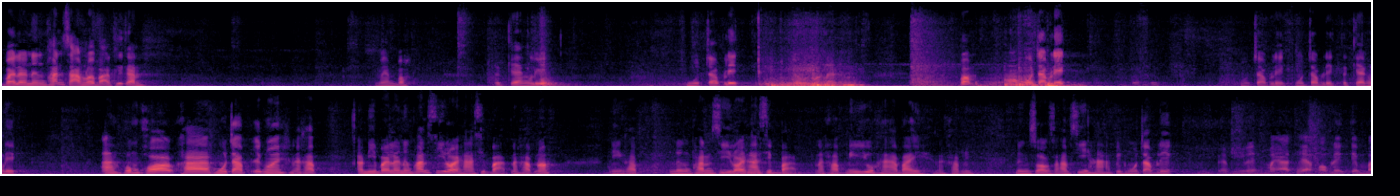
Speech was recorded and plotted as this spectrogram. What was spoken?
ใบละหนึ่งพันสามร้อยบาทคือกันแมนปะตะแกรงเล็กหูจับเล็กเดี๋ยวดูนะปั๊ม อ๋อหูจับเหล็กหมูจับเหล็กหมูจับเหล็กตะแกรงเหล็กอะผมขอค่าหมูจับเล็กน้อยนะครับอันนี้ใบละหนึ่งพันสี่ร้อยห้าสิบบาทนะครับเนาะนี่ครับหนึ่งพันสี่ร้อยห้าสิบบาทนะครับมีอยู่หาใบนะครับนี่หนึ่งสองสามสี่หาเป็นหมูจับเหล็กแบบนี้เลยไม่อาแทกขอบเล็กเต็มใบ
